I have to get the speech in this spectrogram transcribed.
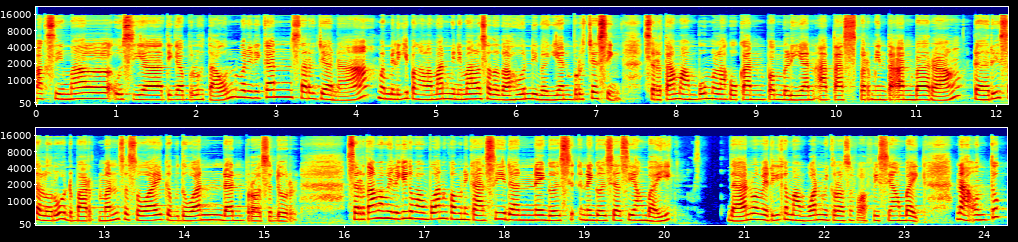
maksimal usia 30 tahun, pendidikan sarjana, memiliki pengalaman minimal satu tahun di bagian purchasing, serta mampu melakukan pembelian atas permintaan barang dari seluruh departemen sesuai kebutuhan dan prosedur, serta memiliki kemampuan komunikasi dan negosi negosiasi yang baik, dan memiliki kemampuan Microsoft Office yang baik. Nah, untuk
